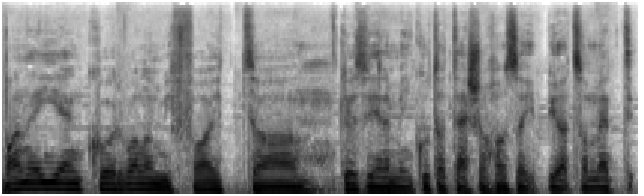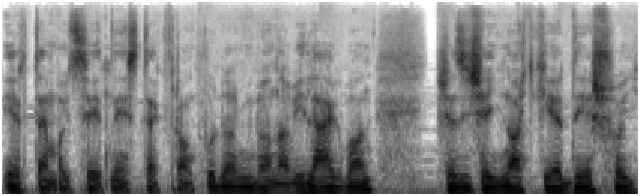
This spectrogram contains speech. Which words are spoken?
Van-e ilyenkor valami fajta közvéleménykutatás a hazai piacon? Mert értem, hogy szétnéztek Frankfurtban, mi van a világban, és ez is egy nagy kérdés, hogy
